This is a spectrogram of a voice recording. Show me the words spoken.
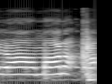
I'm on a-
